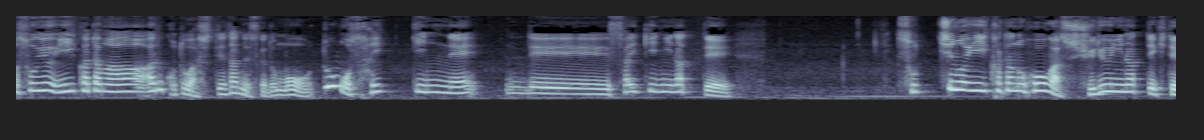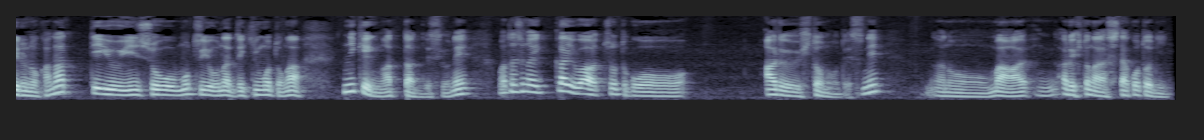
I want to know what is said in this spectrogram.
まあ、そういう言い方があることは知ってたんですけども、どうも最近ね、で、最近になって、そっちの言い方の方が主流になってきてるのかなっていう印象を持つような出来事が2件あったんですよね。私が1回はちょっとこう、ある人のですね、あの、まあ、ある人がしたことに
